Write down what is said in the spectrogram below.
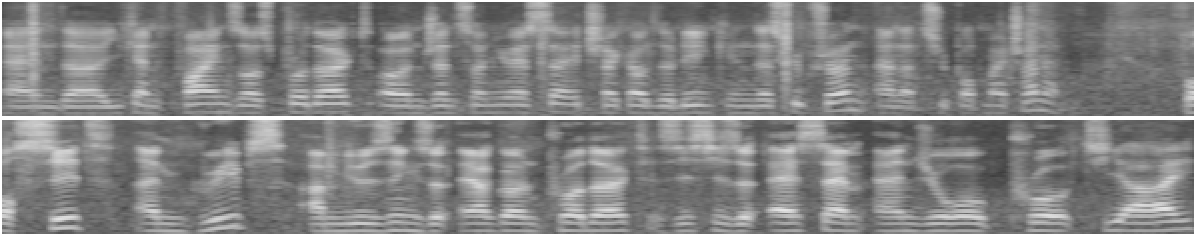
and uh, you can find those products on Jenson USA. Check out the link in the description and that support my channel. For seat and grips, I'm using the Ergon product. This is the SM Enduro Pro TI.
